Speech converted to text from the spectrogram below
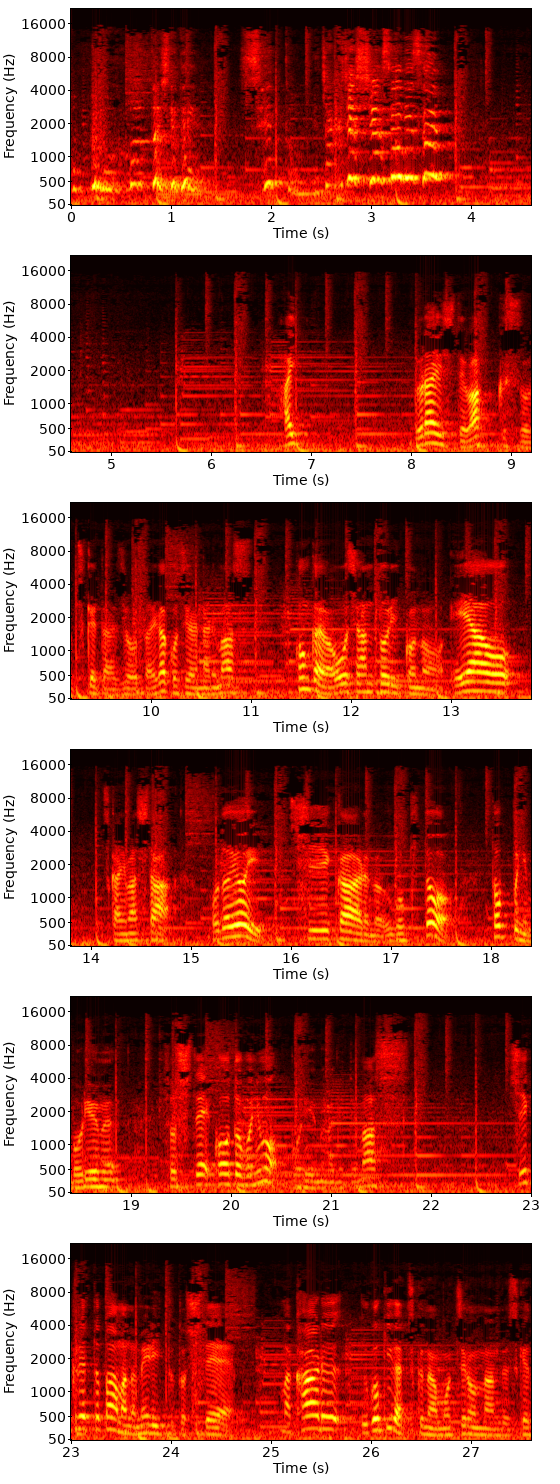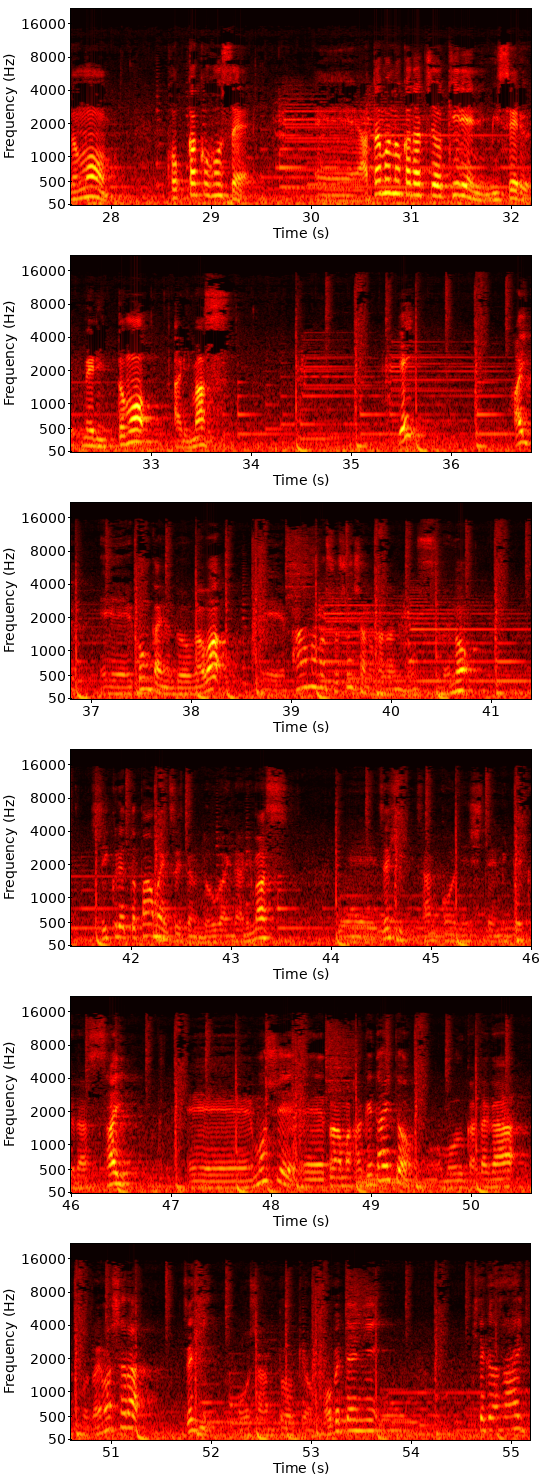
トップもふわっとしててセットめちゃくちゃしやすそうです。はいドライしてワックスをつけた状態がこちらになります。今回はオーシャントリコのエアーを使いました。程よい C カールの動きとトップにボリュームそして後頭部にもボリュームが出てます。シークレットパーマのメリットとして、まあ、カール動きがつくのはもちろんなんですけども骨格補正、えー頭の形をきれいに見せるメリットもあります。イェイ！はい、えー今回の動画は、えーパーマの初心者の方におすすめのシークレットパーマについての動画になります、えーぜひ参考にしてみてください、えーもし、えーパーマかけたいと思う方がございましたらぜひオーシャン東京神戸店に来てください。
